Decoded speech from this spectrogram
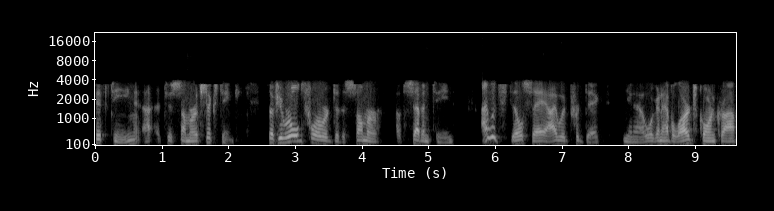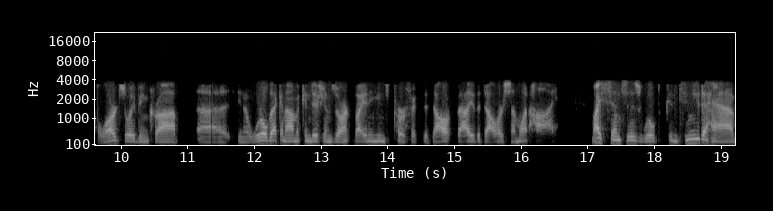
15 uh, to summer of 16. So if you rolled forward to the summer of 17, I would still say I would predict you know we're going to have a large corn crop, a large soybean crop. Uh, you know, world economic conditions aren't by any means perfect. The dollar value of the dollar is somewhat high. My sense is we'll continue to have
